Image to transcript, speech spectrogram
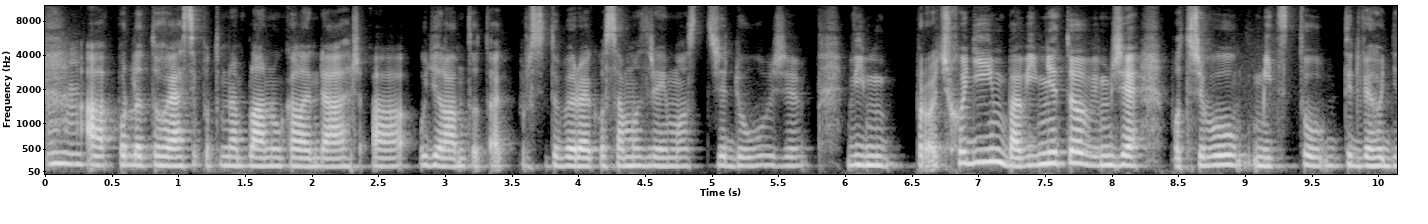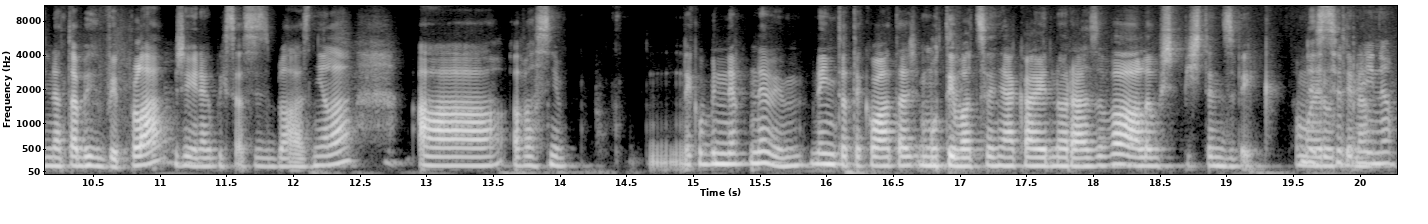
Mm-hmm. A podle toho já si potom naplánu kalendář a udělám to tak. Prostě to beru jako samozřejmost, že jdu, že vím, proč chodím, baví mě to, vím, že potřebuji mít tu, ty dvě hodiny na to, abych vypla, že jinak bych se asi zbláznila a, a vlastně jakoby ne, nevím, není to taková ta motivace nějaká jednorázová, ale už spíš ten zvyk. moje Disciplína. Rutina.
